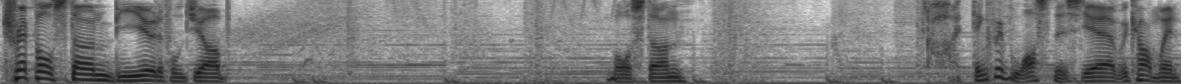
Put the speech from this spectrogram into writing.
Triple stun. Beautiful job. More stun. Oh, I think we've lost this. Yeah, we can't win.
